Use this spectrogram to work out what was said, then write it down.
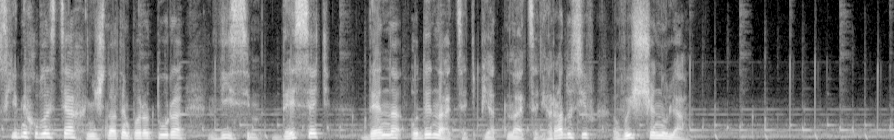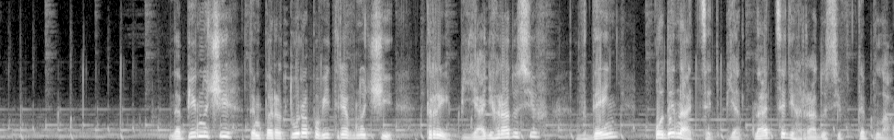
східних областях нічна температура 8-10, денна 11-15 градусів вище нуля. На півночі температура повітря вночі 3-5 градусів, вдень 11-15 градусів тепла.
